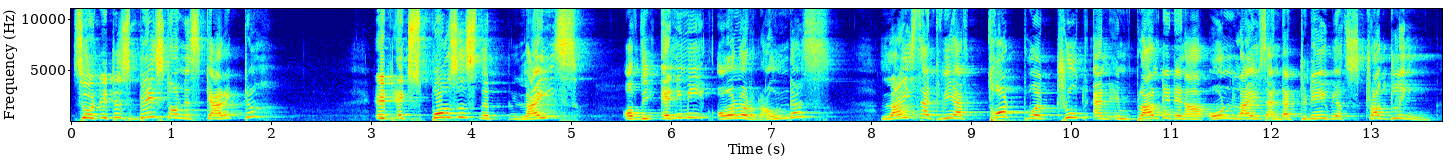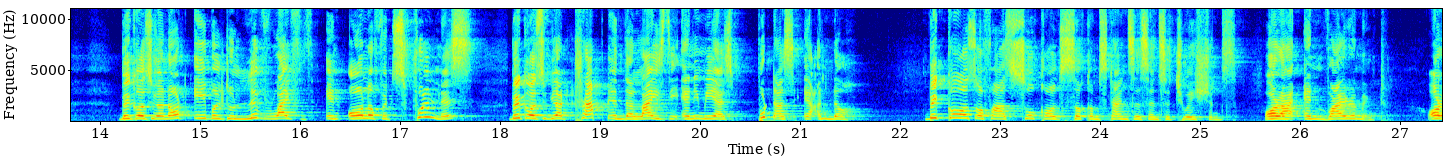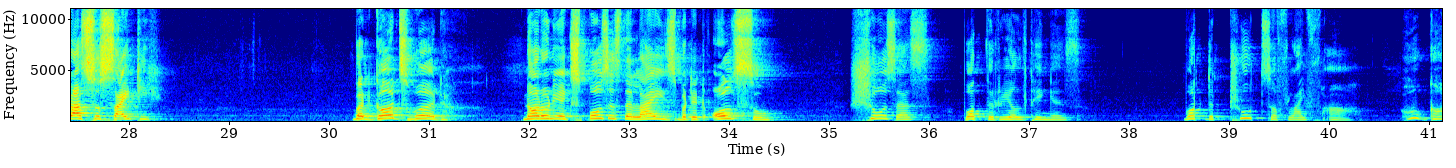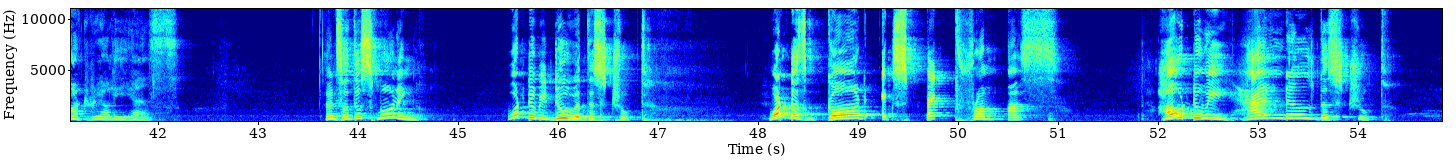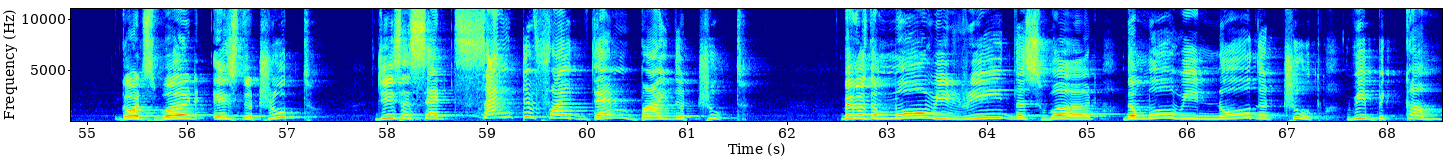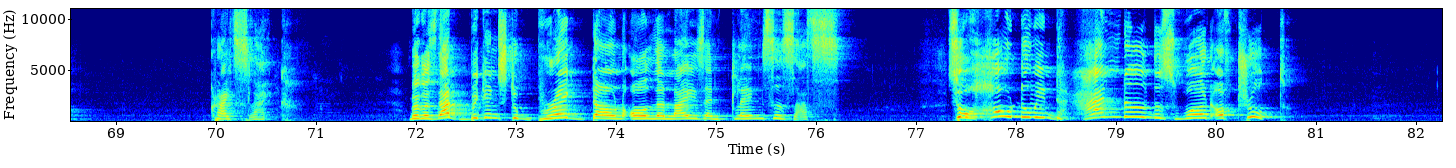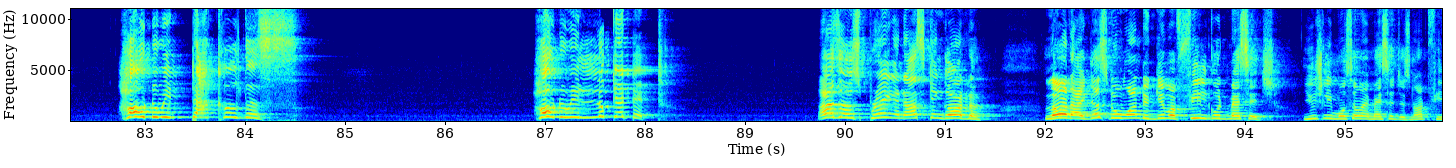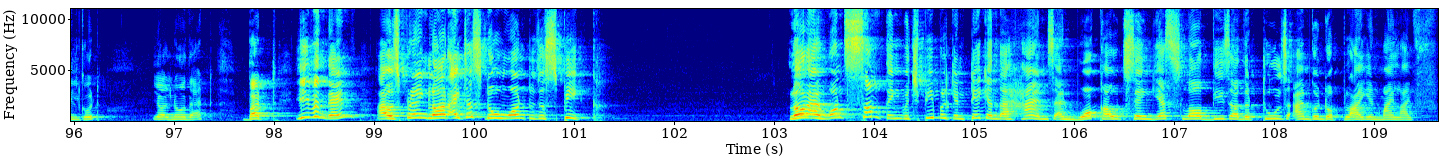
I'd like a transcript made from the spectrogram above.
So it is based on his character, it exposes the lies of the enemy all around us, lies that we have thought were truth and implanted in our own lives, and that today we are struggling because we are not able to live life in all of its fullness because we are trapped in the lies the enemy has put us under because of our so called circumstances and situations or our environment or our society. But God's word not only exposes the lies, but it also shows us what the real thing is, what the truths of life are. who God really is. And so this morning, what do we do with this truth? What does God expect from us? How do we handle this truth? God's word is the truth. Jesus said, Sanctify them by the truth. Because the more we read this word, the more we know the truth, we become Christ like. Because that begins to break down all the lies and cleanses us. So, how do we handle this word of truth? How do we tackle this? How do we look at it? As I was praying and asking God, Lord, I just don't want to give a feel good message. Usually, most of my message is not feel good. You all know that. But even then, I was praying, Lord, I just don't want to just speak. Lord, I want something which people can take in their hands and walk out saying, Yes, Lord, these are the tools I'm going to apply in my life.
